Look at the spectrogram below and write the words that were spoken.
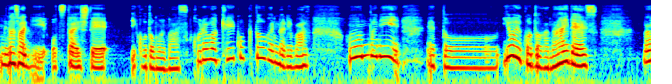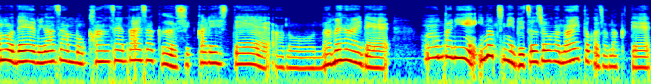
皆さんにお伝えしていこうと思います。これは警告動画になります。本当に、えっと、良いことがないです。なので、皆さんも感染対策しっかりして、あの、舐めないで、本当に命に別状がないとかじゃなくて、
